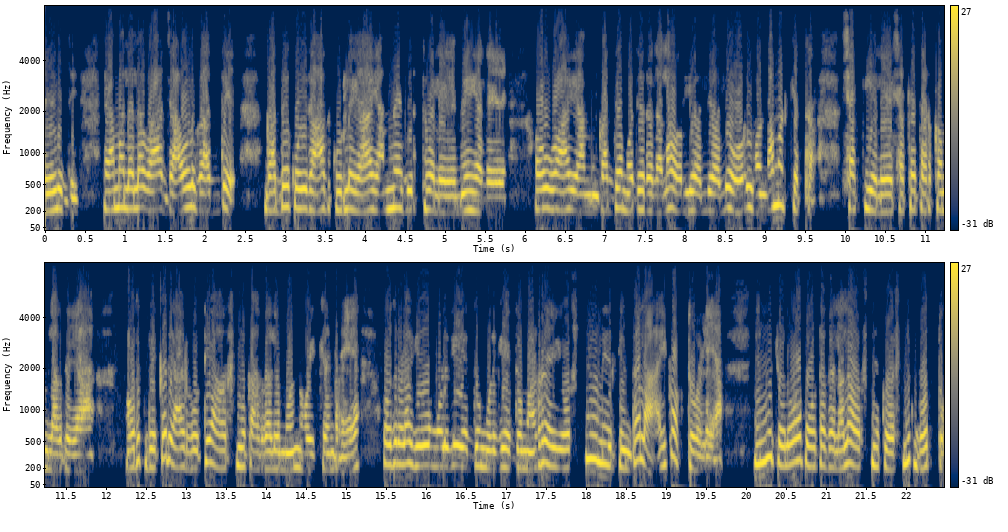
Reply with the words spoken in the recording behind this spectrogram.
ಹೇಳಿದ್ದಿ ಆಮೇಲೆಲ್ಲವ ಜಾವಳ ಗದ್ದೆ ಗದ್ದೆ ಕೊಯ್ದು ಆದ ಕೂಡ್ಲೆ ಯಾ ಎಮ್ಮೆ ಬಿಡ್ತವಲ್ಲ ಮೇಯಲೆ ಅವ್ವ ಎಂ ಗದ್ದೆ ಮಧ್ಯದಲ್ಲೆಲ್ಲ ಅಲ್ಲಿ ಅಲ್ಲಿ ಅಲ್ಲಿ ಅವ್ರು ಹೊಂಡ ಮಾಡ್ಕೆತ್ತ. ಶಕ್ಕಿ ಎಲೆ, ಶಕ್ಕೆ ತಡ್ಕೊಂಬ್ಲಾಗ್ದೆಯ ಅದಕ್ ಬೇಕಾದ್ರೆ ಎರಡು ಬುಟ್ಟಿ ಅರ್ಶಿನಕ್ ಕಾಗದಲ್ಲಿ ಮಣ್ಣು ಹೊಯ್ಕೊಂಡ್ರೆ, ಅದ್ರೊಳಗೆ ಇವು ಮುಳುಗಿ ಎದ್ದು ಮುಳುಗಿ ಎದ್ದು ಮಾಡ್ರೆ ಅರ್ಶಿನ ನೀರ್ಗಿಂತ ಲಾಯ್ಕ್ ಆಗ್ತು ಒಳ್ಳೆಯ ಇನ್ನು ಚಲೋ ಫೋಟೋದಲ್ಲೆಲ್ಲ ಅರ್ಶಿನಕ್ ಅರ್ಶಿನಕ್ ಗೊತ್ತು.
